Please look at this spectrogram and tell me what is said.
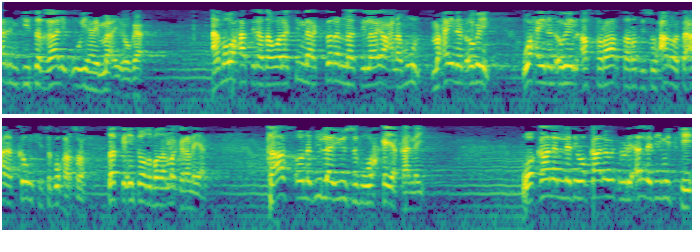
arrinkiisa haalib uu yahay ma ay ogaa ama waxaad tidhahdaa walaakina akara annaasi laa yaclamuun. Maxaynan ogeyn waxaynan ogeyn asraarta rabbi subxaana wa tacaala kownkiisa ku qarsoon. Dadka intooda badan ma garanayaan. Taas oo nabiyullaahi yuusuf uu wax ka yaqaanay. Qaala wuxuu ihi alladii midkii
